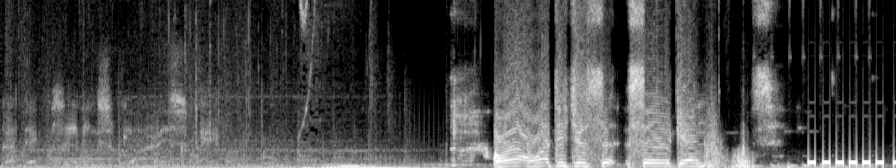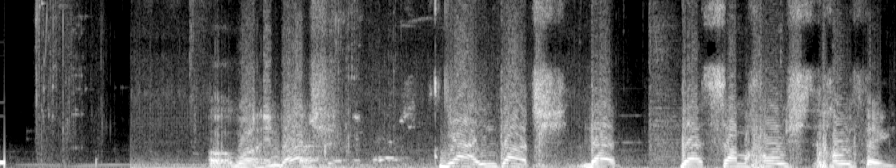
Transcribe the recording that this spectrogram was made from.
Got their cleaning supplies. Alright, what did you say again? Uh, oh, well, in Dutch? Yeah, in Dutch. That that's some whole whole thing.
